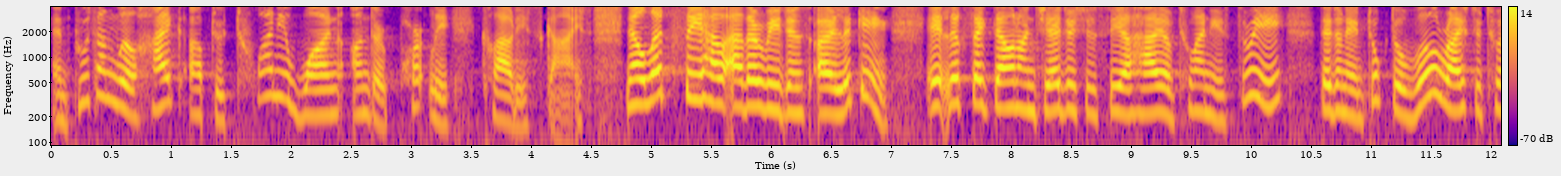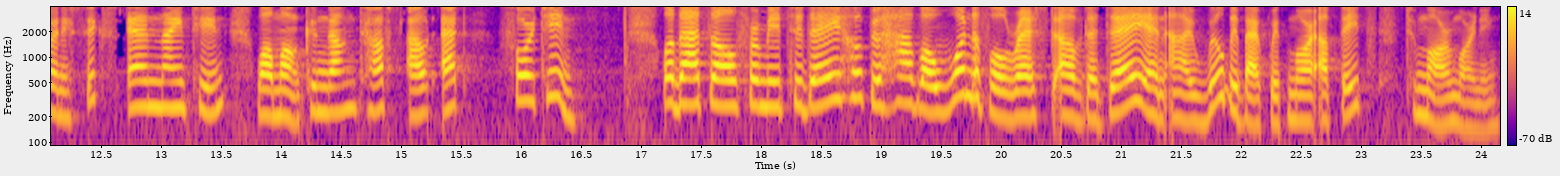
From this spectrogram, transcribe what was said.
and Busan will hike up to 21 under partly cloudy skies. Now let's see how other regions are looking. It looks like down on Jeju should see a high of 23. Daejeon and Dokdo will rise to 26 and 19, while Mount Kumgang tops out at 14. Well, that's all for me today. Hope you have a wonderful rest of the day, and I will be back with more updates tomorrow morning.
